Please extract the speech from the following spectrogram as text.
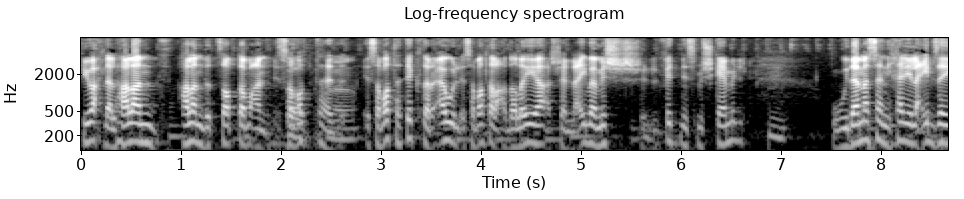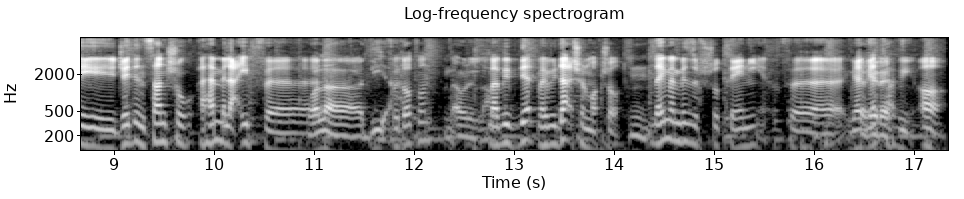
في واحدة لهالاند. هالاند اتصاب طبعا. اصاباتها آه. إصاباتها تكتر قوي. الإصابات العضلية عشان اللعيبة مش ال fitness مش كامل. وده مثلا يخلي لعيب زي جيدن سانشو أهم لعيب في ولا دقيقة. في دورتموند. من أول اللعب ما بيبدا ما بيبدأش الماتشات. دايما بينزل في الشوط الثاني في. بيدفع فيه آه.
